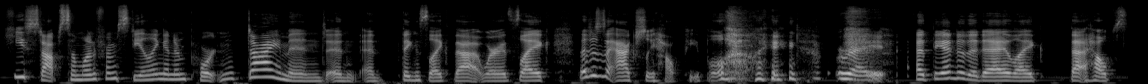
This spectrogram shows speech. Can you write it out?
he stops someone from stealing an important diamond and and things like that, where it's like that doesn't actually help people. like, right. at the end of the day, like that helps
